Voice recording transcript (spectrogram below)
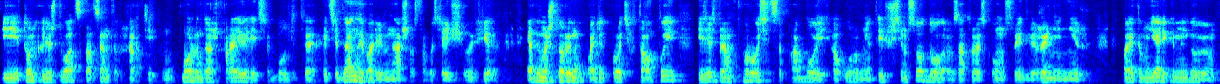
И только лишь 20% шортит. Можно даже проверить будет эти данные во время нашего с тобой следующего эфира. Я думаю, что рынок пойдет против толпы, и здесь прям просится пробой уровня 1700 долларов за тройскую унцию и движение ниже. Поэтому я рекомендую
